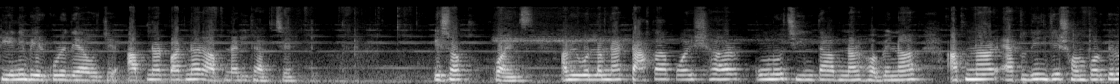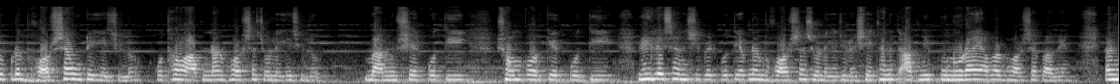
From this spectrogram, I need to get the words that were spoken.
টেনে বের করে দেওয়া হচ্ছে। আপনার পার্টনার আপনারই থাকছে। এসব কয়েন্স আমি বললাম, না, টাকা, পয়সার কোনো চিন্তা আপনার হবে না। আপনার এতদিন যে সম্পর্কের উপরে ভরসা উঠে গেছিল, কোথাও আপনার ভরসা চলে গেছিল, মানুষের প্রতি, সম্পর্কের প্রতি রিলেশনশিপের প্রতি আপনার ভরসা চলে গেছিল, সেখানে আপনি পুনরায় আবার ভরসা পাবেন। কারণ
